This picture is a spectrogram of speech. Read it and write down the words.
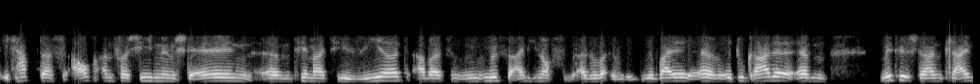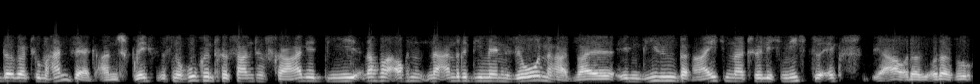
ich habe das auch an verschiedenen Stellen ähm, thematisiert, aber es müsste eigentlich noch, also weil äh, du gerade ähm, Mittelstand, Kleinbürgertum, Handwerk ansprichst, ist eine hochinteressante Frage, die nochmal auch eine andere Dimension hat, weil in diesen Bereichen natürlich nicht so ex, ja, oder, oder so,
